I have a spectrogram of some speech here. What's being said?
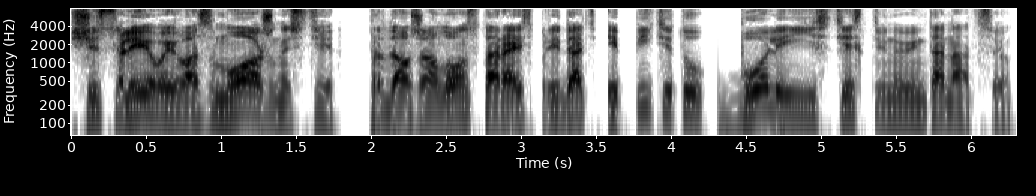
«Счастливой возможности», продолжал он, стараясь придать эпитету более естественную интонацию,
